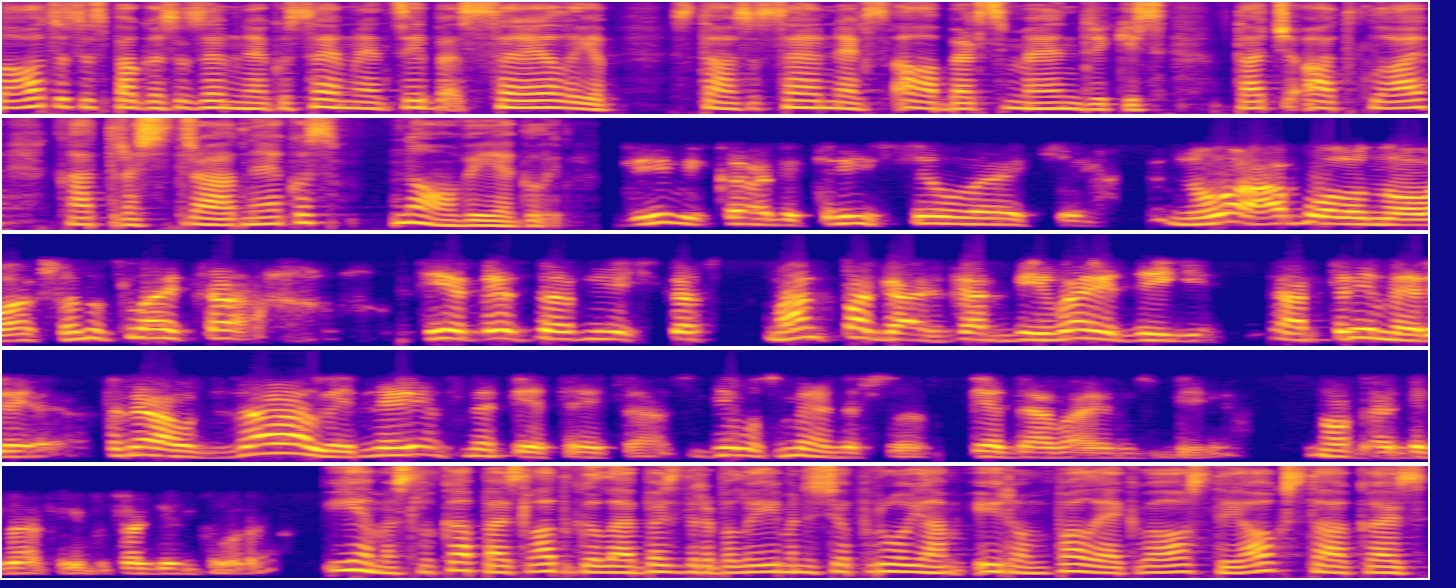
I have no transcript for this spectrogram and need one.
Laucas pagasta zemnieku saimniecība Sēlija, stāsta saimnieks Alberts Mendrikis, taču atklāja, ka atrast strādniekus nav viegli. Divi, kādi trīs cilvēki no abolu novākšanas laikā Tie bezdarbnieki, kas man pagājušajā gadā bija vajadzīgi ar trimeri traut zāli, neviens nepieteicās. Divus mēnešus piedāvājums bija nodarbinātības aģentūrā. Iemeslu, kāpēc Latvijā bezdarba līmenis joprojām ir un paliek valstī augstākais,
